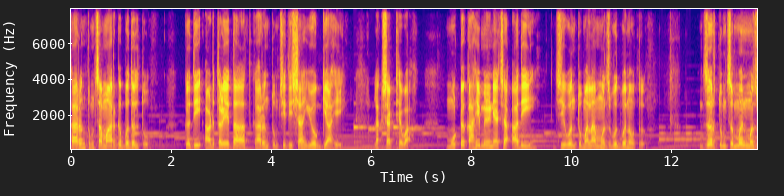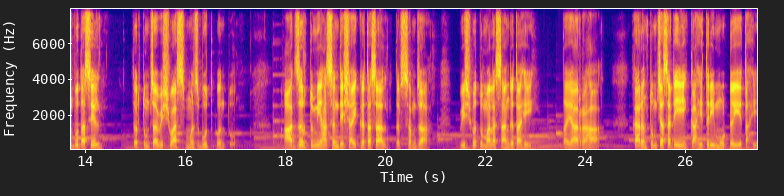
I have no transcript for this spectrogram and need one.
कारण तुमचा मार्ग बदलतो. कधी अडथळे येतात कारण तुमची दिशा योग्य आहे. लक्षात ठेवा मोठं काही मिळण्याच्या आधी जीवन तुम्हाला मजबूत बनवतं. जर तुमचं मन मजबूत असेल तर तुमचा विश्वास मजबूत बनतो. आज जर तुम्ही हा संदेश ऐकत असाल तर समजा विश्व तुम्हाला सांगत आहे तयार रहा. कारण तुमच्यासाठी काहीतरी मोठं येत आहे.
